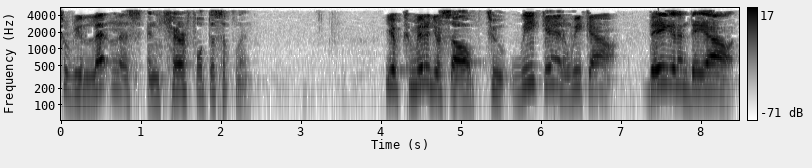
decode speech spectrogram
to relentless and careful discipline. You have committed yourself to week in and week out, day in and day out,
